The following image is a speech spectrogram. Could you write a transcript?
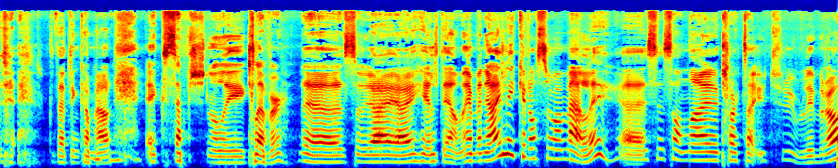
Exceptionally clever. Uh, så jeg, jeg, er helt enig. Men jeg liker også Amalie Jeg syns han har klart seg utrolig bra.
